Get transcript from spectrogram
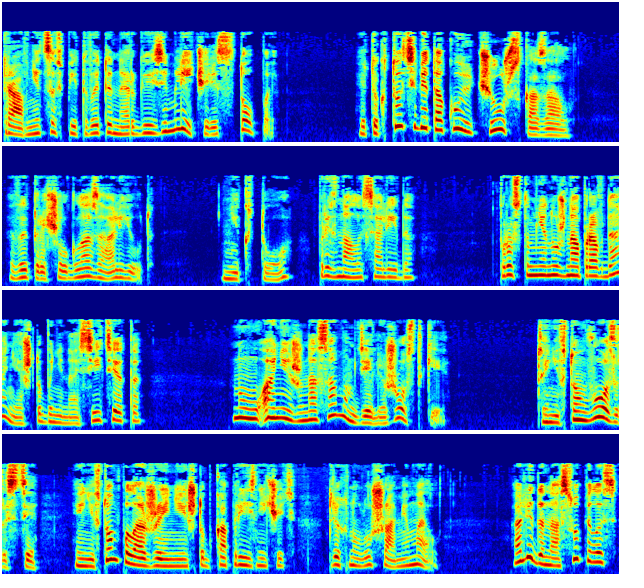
Травница впитывает энергию земли через стопы. «Это кто тебе такую чушь сказал?» — вытращил глаза Альют. «Никто», — призналась Алида. «Просто мне нужно оправдание, чтобы не носить это. Ну, они же на самом деле жесткие». «Ты не в том возрасте и не в том положении, чтобы капризничать», — тряхнул ушами Мел. Алида насупилась,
